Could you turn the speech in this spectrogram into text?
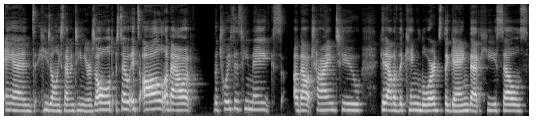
and he's only 17 years old. So it's all about the choices he makes, about trying to get out of the King Lords, the gang that he sells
